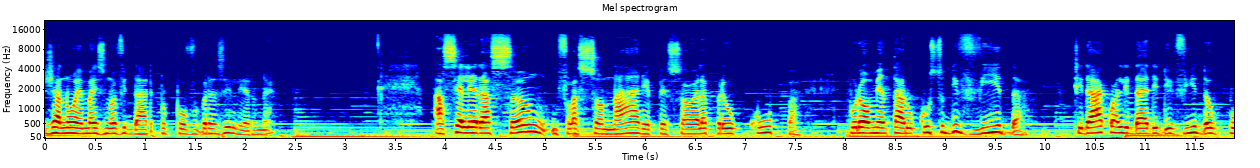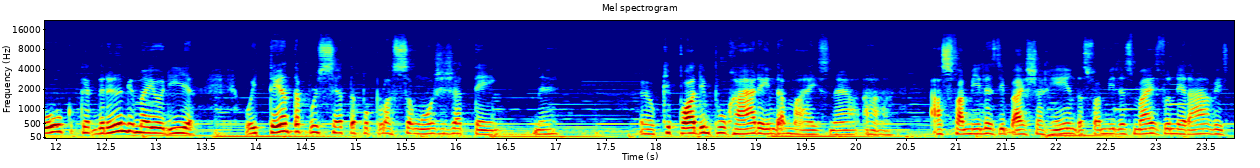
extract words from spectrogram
já não é mais novidade para o povo brasileiro, né? A aceleração inflacionária, pessoal, ela preocupa por aumentar o custo de vida, tirar a qualidade de vida, o pouco que a grande maioria, 80% da população hoje já tem, né? É, o que pode empurrar ainda mais, né? As famílias de baixa renda, as famílias mais vulneráveis,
